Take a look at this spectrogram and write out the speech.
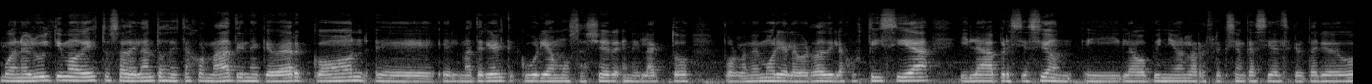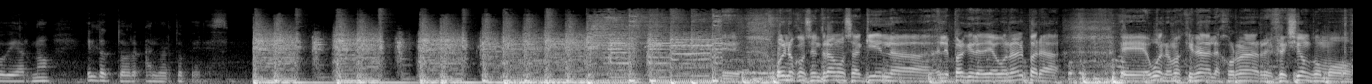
bueno, el último de estos adelantos de esta jornada tiene que ver con eh, el material que cubríamos ayer en el acto por la memoria, la verdad y la justicia y la apreciación y la opinión, la reflexión que hacía el secretario de gobierno, el doctor Alberto Pérez. Hoy nos concentramos aquí en, el Parque de la Diagonal para, eh, bueno, más que nada la jornada de reflexión como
